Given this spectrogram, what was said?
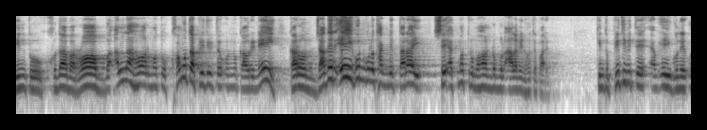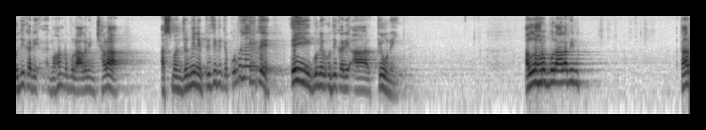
কিন্তু খোদা বা রব বা আল্লাহ হওয়ার মতো ক্ষমতা পৃথিবীতে অন্য কাউরে নেই। কারণ যাদের এই গুণগুলো থাকবে তারাই সে একমাত্র মহান রব্বুল আলমিন হতে পারেন কিন্তু পৃথিবীতে এই গুণের অধিকারী মহান রব্বুল আলমিন ছাড়া আসমান জমিনে পৃথিবীতে কোনো জায়গাতে এই গুণের অধিকারী আর কেউ নেই। আল্লাহ রব্বুল আলমিন তার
